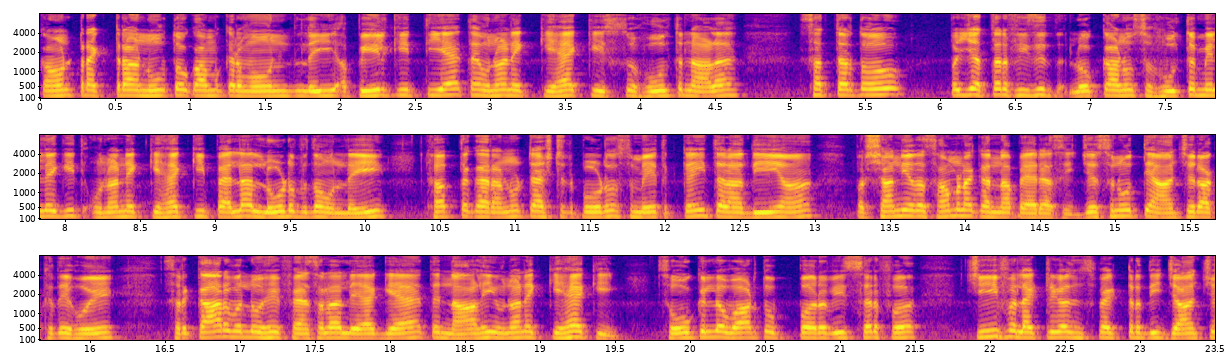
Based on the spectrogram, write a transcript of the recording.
ਕਾਂਟਰੈਕਟਰਾਂ ਨੂੰ ਤੋਂ ਕੰਮ ਕਰਵਾਉਣ ਲਈ ਅਪੀਲ ਕੀਤੀ ਹੈ ਤਾਂ ਉਹਨਾਂ ਨੇ ਕਿਹਾ ਕਿ ਇਸ ਸਹੂਲਤ ਨਾਲ 70 ਤੋਂ 75% ਲੋਕਾਂ ਨੂੰ ਸਹੂਲਤ ਮਿਲੇਗੀ ਉਹਨਾਂ ਨੇ ਕਿਹਾ ਕਿ ਪਹਿਲਾਂ ਲੋਡ ਵਧਾਉਣ ਲਈ ਖਪਤਕਾਰਾਂ ਨੂੰ ਟੈਸਟ ਰਿਪੋਰਟ ਸਮੇਤ ਕਈ ਤਰ੍ਹਾਂ ਦੀਆਂ ਪਰੇਸ਼ਾਨੀਆਂ ਦਾ ਸਾਹਮਣਾ ਕਰਨਾ ਪੈ ਰਿਹਾ ਸੀ, ਜਿਸ ਨੂੰ ਧਿਆਨ 'ਚ ਰੱਖਦੇ ਹੋਏ ਸਰਕਾਰ ਵੱਲੋਂ ਇਹ ਫੈਸਲਾ ਲਿਆ ਗਿਆ ਹੈ ਤੇ ਨਾਲ ਹੀ ਉਹਨਾਂ ਨੇ ਕਿਹਾ ਕਿ 100 ਕਿਲੋਵਾਟ ਤੋਂ ਉੱਪਰ ਵੀ ਸਿਰਫ ਚੀਫ ਇਲੈਕਟ੍ਰੀਕਲ ਇੰਸਪੈਕਟਰ ਦੀ ਜਾਂਚ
